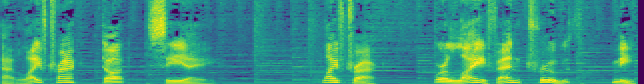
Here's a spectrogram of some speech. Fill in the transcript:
at lifetrac.ca. LifeTrac, where life and truth meet.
